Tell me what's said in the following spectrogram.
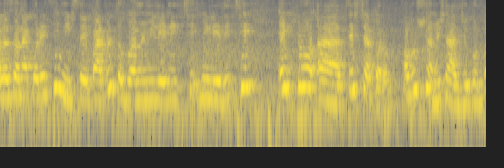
আলোচনা করেছি, নিশ্চয়ই পারবে তবু আমি মিলিয়ে নিচ্ছি, মিলিয়ে দিচ্ছি। একটু চেষ্টা করো, অবশ্যই আমি সাহায্য করব।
